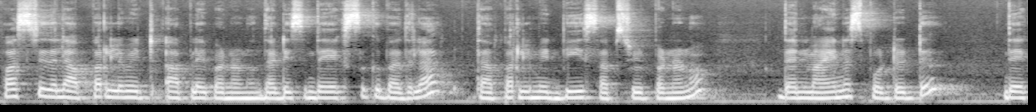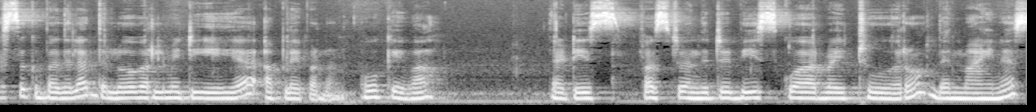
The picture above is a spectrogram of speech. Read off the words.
first இதில் அப்பர் லிமிட் அப்ளை பண்ணணும். தட் இஸ் இந்த எக்ஸுக்கு பதிலாக இந்த அப்பர் லிமிட் பி சப்ஸ்டியூட் பண்ணணும். தென் மைனஸ் போட்டுட்டு இந்த எக்ஸுக்கு பதிலாக இந்த லோவர் லிமிட் ஏயை அப்ளை பண்ணணும். ஓகேவா தட் இஸ் ஃபஸ்ட்டு வந்துட்டு பி ஸ்கொயர் பை டூ வரும். தென் மைனஸ்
